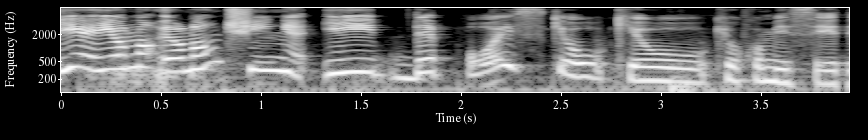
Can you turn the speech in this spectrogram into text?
E aí eu não, eu não tinha e depois que eu que eu, que eu comecei,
